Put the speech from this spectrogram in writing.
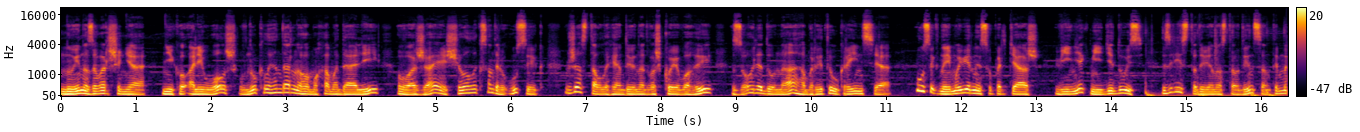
Ну і на завершення Ніко Алі Волш, внук легендарного Мохаммеда Алі, вважає, що Олександр Усик вже став легендою надважкої ваги з огляду на габарити українця. Усик неймовірний супертяж. Він, як мій дідусь, зріс 191 см,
